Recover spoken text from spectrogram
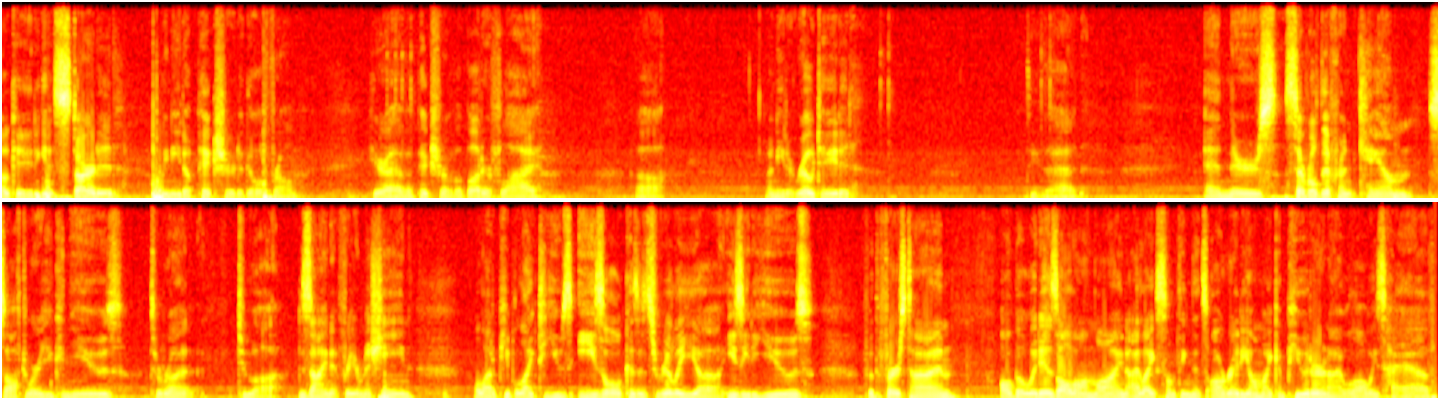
Okay, to get started, we need a picture to go from. Here I have a picture of a butterfly. Uh, I need it rotated. Do that. And there's several different CAM software you can use to run to uh, design it for your machine. A lot of people like to use Easel because it's really uh, easy to use for the first time. Although it is all online, I like something that's already on my computer and I will always have.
